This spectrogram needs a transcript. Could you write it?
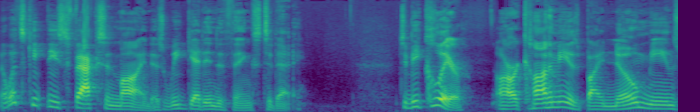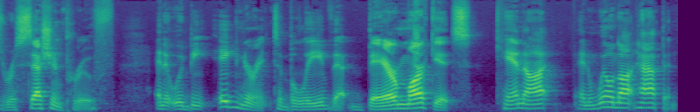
Now let's keep these facts in mind as we get into things today. To be clear, our economy is by no means recession proof, and it would be ignorant to believe that bear markets cannot and will not happen.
